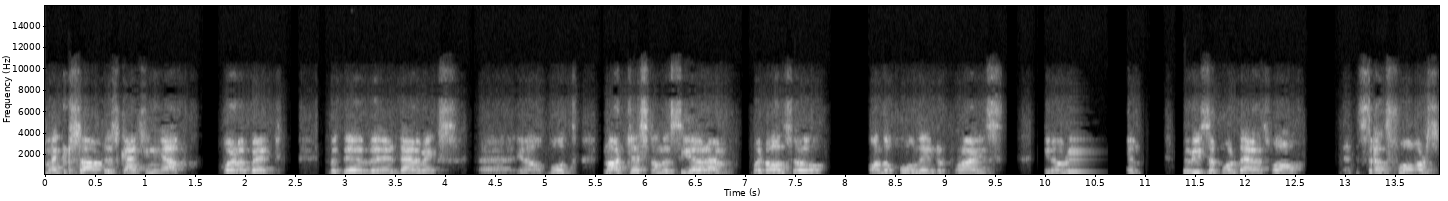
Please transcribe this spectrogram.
Microsoft is catching up quite a bit with their uh, dynamics, uh, you know, both not just on the CRM, but also on the whole enterprise, you know, so we support that as well. And Salesforce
